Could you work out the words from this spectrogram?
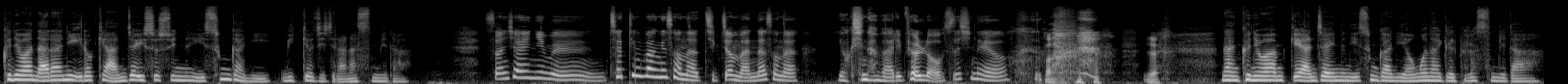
그녀와 나란히 이렇게 앉아 있을 수 있는 이 순간이 믿겨지질 않았습니다. 선샤인님은 채팅방에서나 직접 만나서나 역시나 말이 별로 없으시네요. 예. 난 그녀와 함께 앉아 있는 이 순간이 영원하길 빌었습니다.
